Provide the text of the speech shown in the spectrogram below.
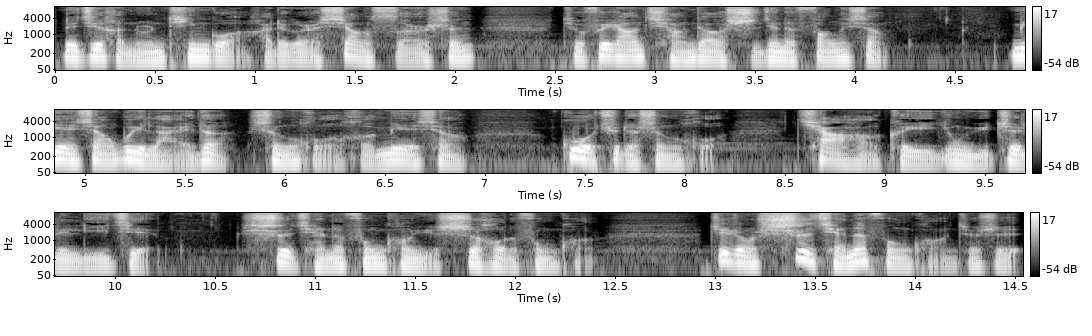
那期，很多人听过，海德格尔向死而生，就非常强调时间的方向，面向未来的生活和面向过去的生活，恰好可以用于这里理解事前的疯狂与事后的疯狂。这种事前的疯狂，就是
